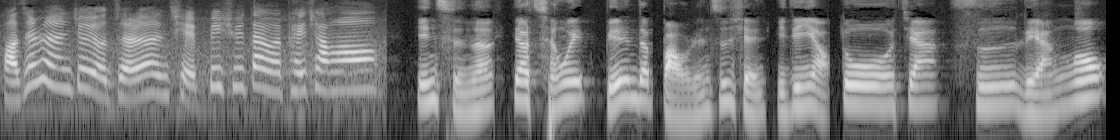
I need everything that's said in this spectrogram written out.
保证人就有责任且必须代为赔偿哦。因此呢，要成为别人的保人之前，一定要多加思量哦。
